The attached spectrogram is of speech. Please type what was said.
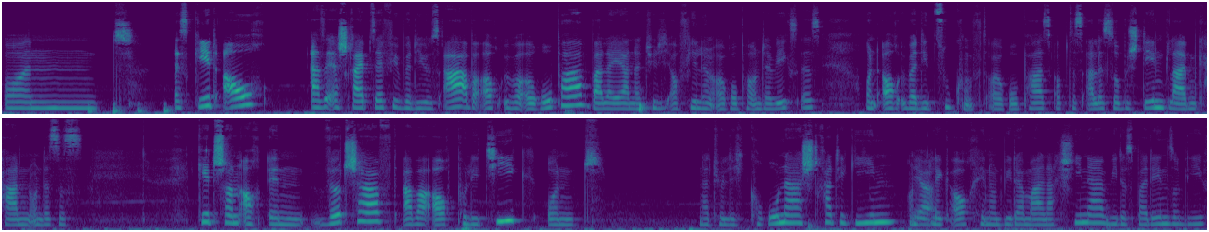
Und es geht auch, also er schreibt sehr viel über die USA, aber auch über Europa, weil er ja natürlich auch viel in Europa unterwegs ist und auch über die Zukunft Europas, ob das alles so bestehen bleiben kann. Und es ist, geht schon auch in Wirtschaft, aber auch Politik und natürlich Corona-Strategien und ja. Blick auch hin und wieder mal nach China, wie das bei denen so lief.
